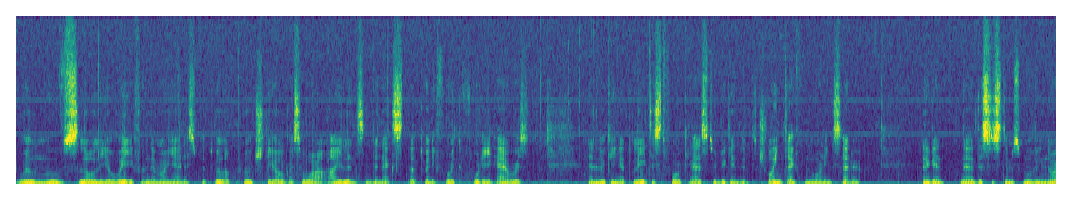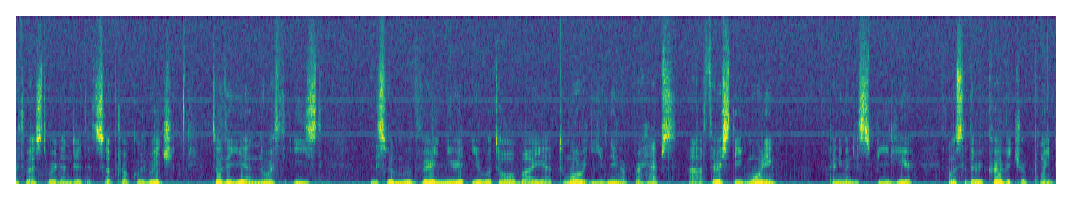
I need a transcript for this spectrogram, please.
will move slowly away from the Marianas, but will approach the Ogasawara Islands in the next 24 to 48 hours. And looking at the latest forecast, to begin with the Joint Typhoon Warning Center. Again, now the system is moving northwestward under that subtropical ridge to the uh, northeast. And this will move very near Iwo To by uh, tomorrow evening or perhaps uh, Thursday morning, depending on the speed here. Also, the recurvature point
